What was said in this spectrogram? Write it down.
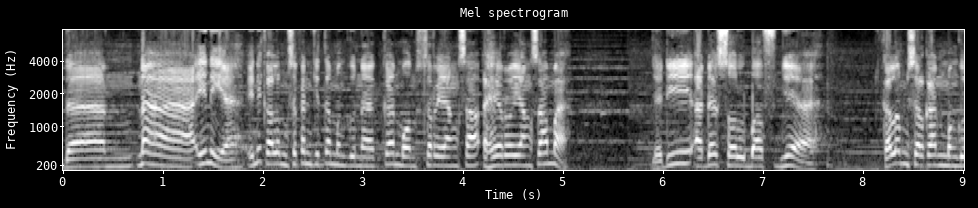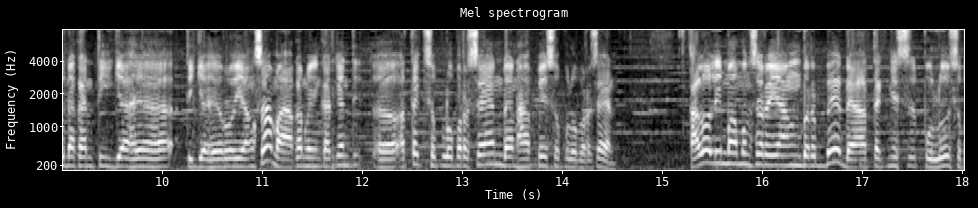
dan nah ini ya, ini kalau misalkan kita menggunakan monster yang hero yang sama. Jadi ada soul buff-nya. Kalau misalkan menggunakan tiga tiga hero yang sama akan meningkatkan uh, attack 10% dan HP 10%. Kalau lima monster yang berbeda attack-nya 10 10.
